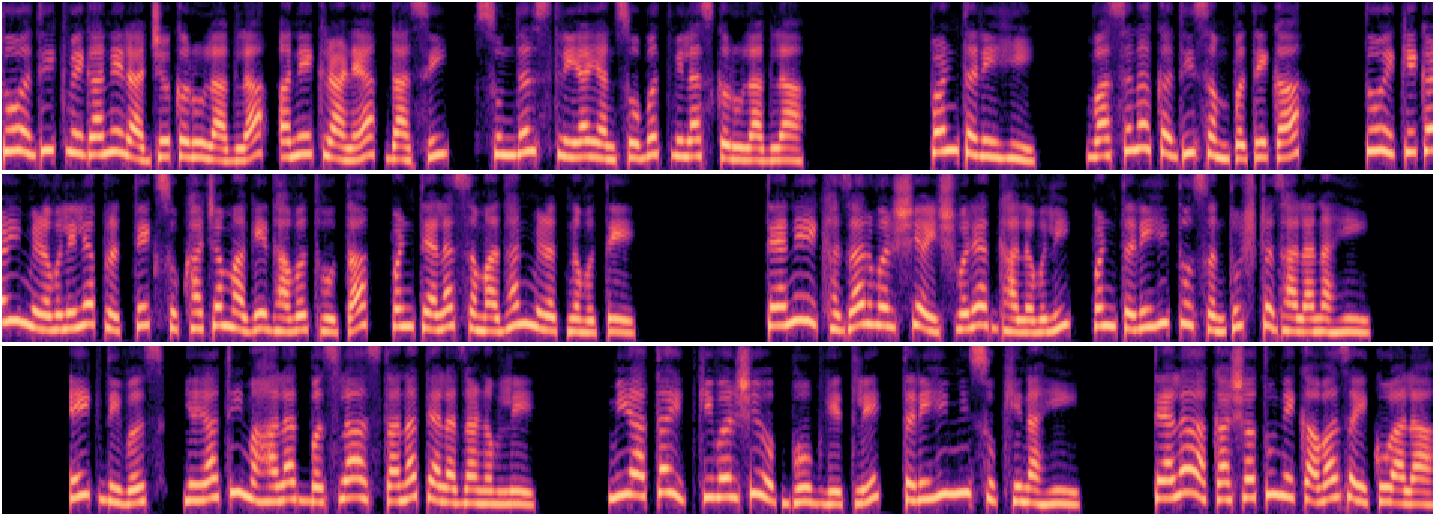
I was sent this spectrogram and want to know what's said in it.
तो अधिक वेगाने राज्य करू लागला अनेक राण्या दासी सुंदर स्त्रिया यांसोबत विलास करू लागला. पण तरीही वासना कधी संपते का? तो एकेकाळी मिळवलेल्या प्रत्येक सुखाच्या मागे धावत होता पण त्याला समाधान मिळत नव्हते. त्याने एक हजार वर्षे ऐश्वर्यात घालवली पण तरीही तो संतुष्ट झाला नाही. एक दिवस ययाती महालात बसला असताना त्याला जाणवले. मी आता इतकी वर्षे उपभोग घेतले तरीही मी सुखी नाही. त्याला आकाशातून एक आवाज ऐकू आला.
